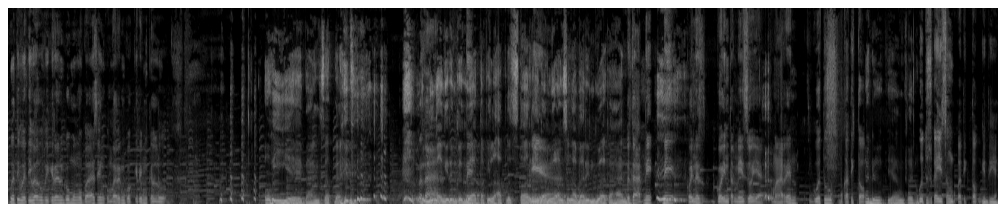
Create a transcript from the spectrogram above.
gua tiba-tiba kepikiran gua mau ngebahas yang kemarin gua kirim ke lu Oh iya bangsat dah itu. lu Bentar. gak ngirim ke gua tapi lu upload story Iya. dan lu langsung ngabarin gua kan. bentar nih nih gue intermezzo ya kemarin gue tuh buka TikTok Aduh ya ampun. gue tuh suka iseng buka TikTok gitu ya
